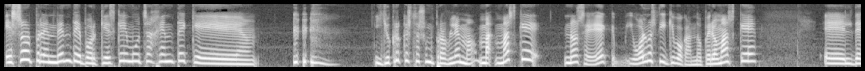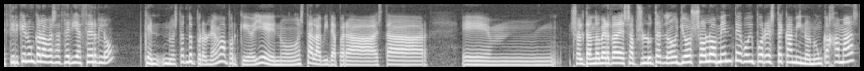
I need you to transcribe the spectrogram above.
es sorprendente porque es que hay mucha gente que... Y yo creo que esto es un problema. Ma- más que, no sé, ¿eh? igual me estoy equivocando, pero más que el decir que nunca lo vas a hacer y hacerlo, que no es tanto problema porque, oye, no está la vida para estar em, soltando verdades absolutas. No, yo solamente voy por este camino, nunca jamás.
